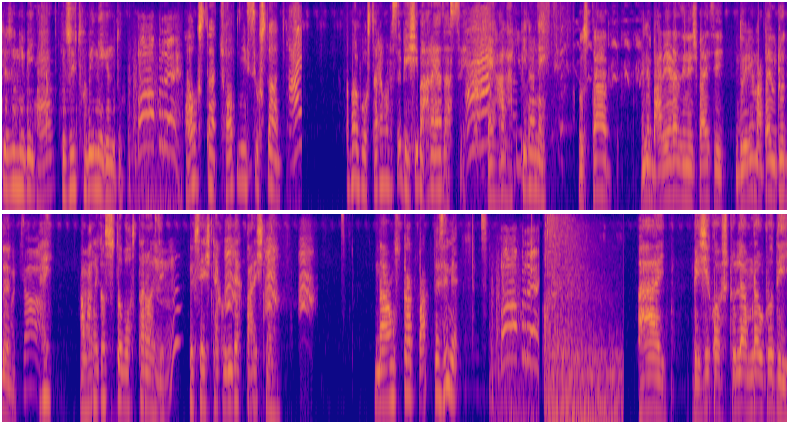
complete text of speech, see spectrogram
সব কিছু নিবি কিছুই থুবি নি কিন্তু। হ্যাঁ উস্তাদ সব নিয়েছি উস্তাদ আমার বস্তাটা মনে হচ্ছে বেশি বাড়ায়া যাচ্ছে। আর হাঁটবি না নে উস্তাদ মানে বাড়ি একটা জিনিস পাইছি দৈরে মাথায় উঠো দেন। আমার কাছে তো বস্তা রয়েছে। তুই চেষ্টা করি দেখ পারিস না না উস্তাদ পারতেছি না। ভাই বেশি কষ্ট হলে আমরা উঠো দিই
